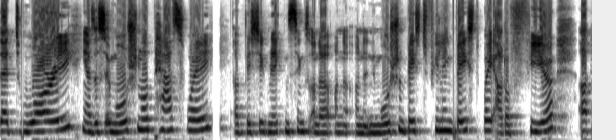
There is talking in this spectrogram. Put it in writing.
that worry, you know, this emotional pathway, uh, basically making things on, a, on, a, on an emotion-based, feeling-based way out of fear, uh,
